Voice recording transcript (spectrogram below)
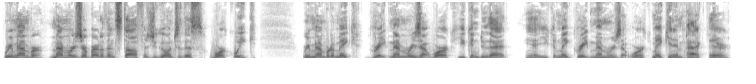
Remember, memories are better than stuff as you go into this work week. Remember to make great memories at work. You can do that. Yeah, you can make great memories at work, make an impact there.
